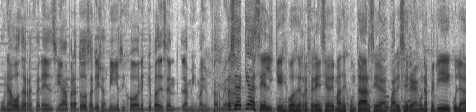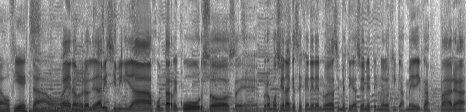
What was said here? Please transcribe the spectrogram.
una voz de referencia para todos aquellos niños y jóvenes que padecen la misma enfermedad. O sea, ¿qué hace el que es voz de referencia, además de juntarse, aparecer en alguna película o fiesta? O, Bueno, o- pero le da visibilidad, junta recursos, eh, promociona que se generen nuevas investigaciones tecnológicas médicas para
